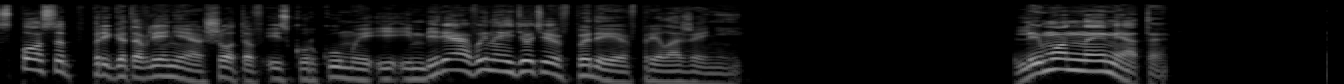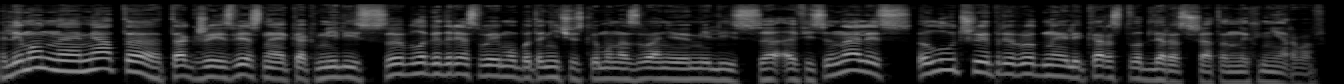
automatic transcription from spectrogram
Способ приготовления шотов из куркумы и имбиря вы найдете в PDF-приложении. Лимонная мята. Лимонная мята, также известная как мелисса, благодаря своему ботаническому названию мелисса officinalis, лучшее природное лекарство для расшатанных нервов.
